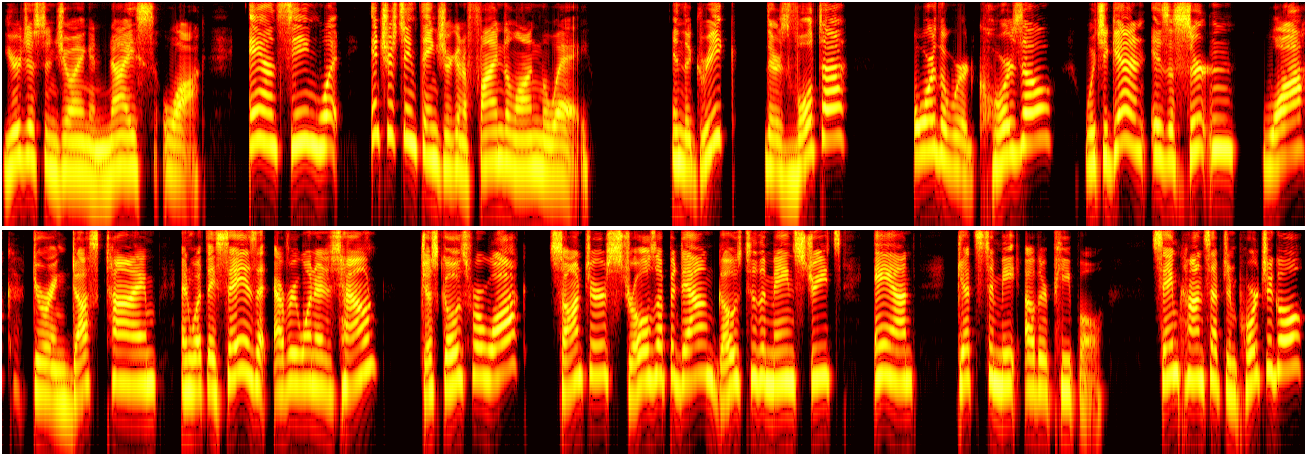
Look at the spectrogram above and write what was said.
you're just enjoying a nice walk and seeing what interesting things you're going to find along the way. In the Greek, there's volta or the word korzo, which again is a certain walk during dusk time. And what they say is that everyone in a town just goes for a walk, saunters, strolls up and down, goes to the main streets, and gets to meet other people. Same concept in Portugal,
